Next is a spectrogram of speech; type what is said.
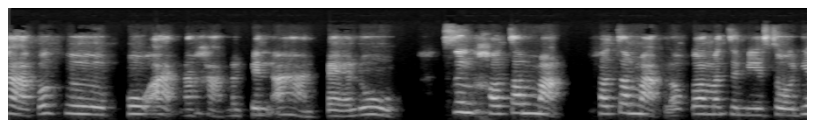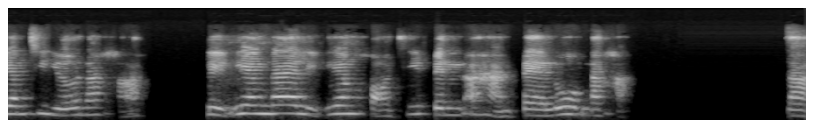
ค่ะก็คือปูอัดนะคะ มันเป็นอาหารแปรรูป ซึ่งเขาจะหมักเขาจะหมักแล้วก็มันจะมีโซเดียมที่เยอะนะคะ หลีกเลี่ยงได้หลีกเลี่ยงของที่เป็นอาหารแปรรูปนะคะจ้ะ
